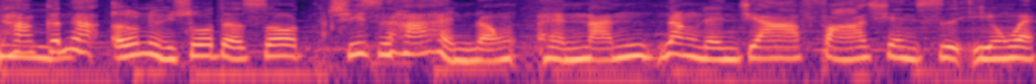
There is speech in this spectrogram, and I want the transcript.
他跟他儿女说的时候，其实他很容很难让人家发现，是因为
